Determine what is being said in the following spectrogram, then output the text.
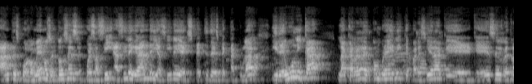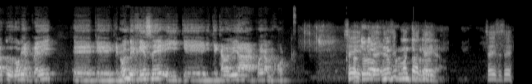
antes, por lo menos. Entonces, pues así, así de grande y así de, de espectacular y de única la carrera de Tom Brady, que pareciera que, es el retrato de Dorian Gray, eh, que, no envejece y que, cada día juega mejor. Sí, Arturo, una pregunta, perdón. Sí, sí, sí.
